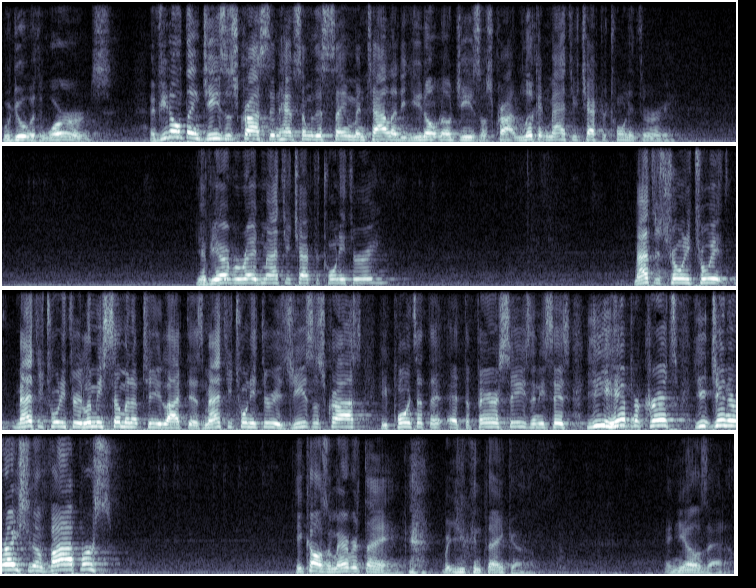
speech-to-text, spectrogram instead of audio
We do it with words. If you don't think Jesus Christ didn't have some of this same mentality, you don't know Jesus Christ. Look at Matthew chapter 23. Have you ever read Matthew chapter 23? Matthew 23, Matthew 23, let me sum it up to you like this. Matthew 23 is Jesus Christ. He points at the, at the Pharisees and he says, Ye hypocrites, you generation of vipers. He calls them everything but you can think of and yells at them.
